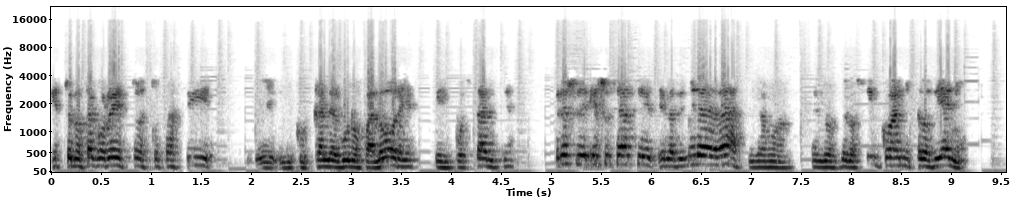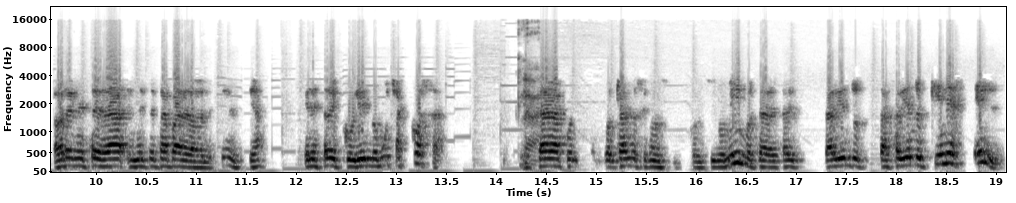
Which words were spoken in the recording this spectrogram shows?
esto no está correcto, esto está así, eh, inculcarle algunos valores, que es importante, pero eso, eso se hace en la primera edad, digamos, en los, de los 5 años a los 10 años. Ahora en esta edad, en esta etapa de adolescencia, él está descubriendo muchas cosas. Está encontrándose consigo mismo, está, está, viendo, está sabiendo quién es él.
